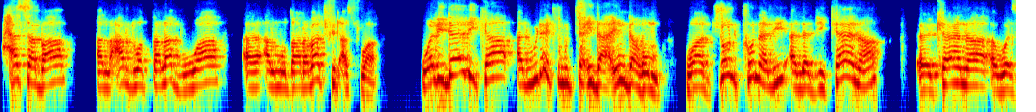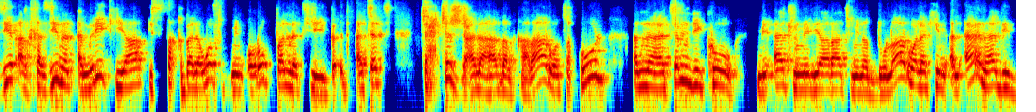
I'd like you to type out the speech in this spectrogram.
حسب العرض والطلب والمضاربات في الأسواق. ولذلك الولايات المتحدة عندهم وجون كونالي الذي كان كان وزير الخزينة الأمريكية استقبل وفد من أوروبا التي أتت تحتج على هذا القرار وتقول أنها تملك مئات المليارات من الدولار ولكن الآن هذه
